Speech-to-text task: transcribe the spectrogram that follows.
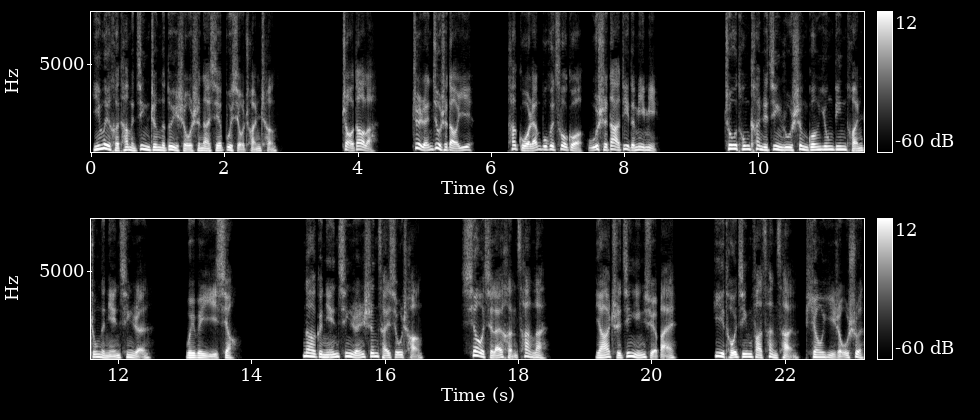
因为和他们竞争的对手是那些不朽传承。找到了，这人就是道一，他果然不会错过无始大帝的秘密。周通看着进入圣光佣兵团中的年轻人，微微一笑。那个年轻人身材修长，笑起来很灿烂，牙齿晶莹雪白，一头金发灿灿飘逸柔顺。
